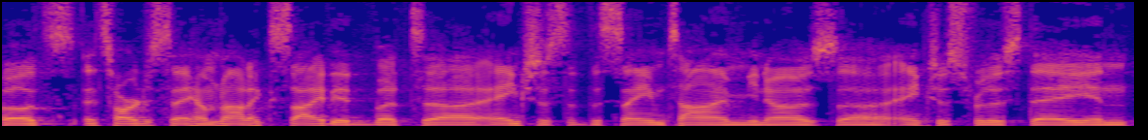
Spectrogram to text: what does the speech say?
Well, it's it's hard to say I'm not excited, but uh, anxious at the same time. You know, I was uh, anxious for this day and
